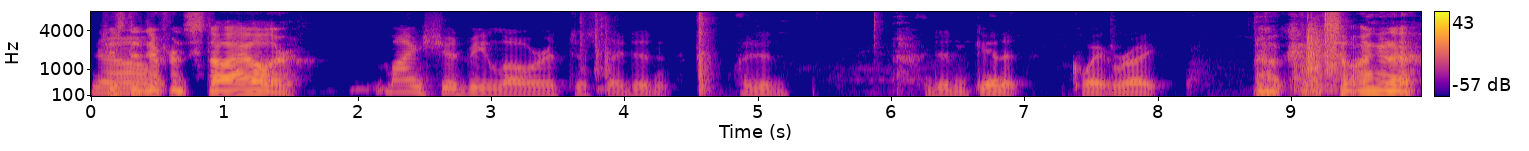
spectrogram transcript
no. Just a different style, or Mine should be lower. It just I didn't. I didn't. I didn't get it quite right. Okay, so I'm gonna.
